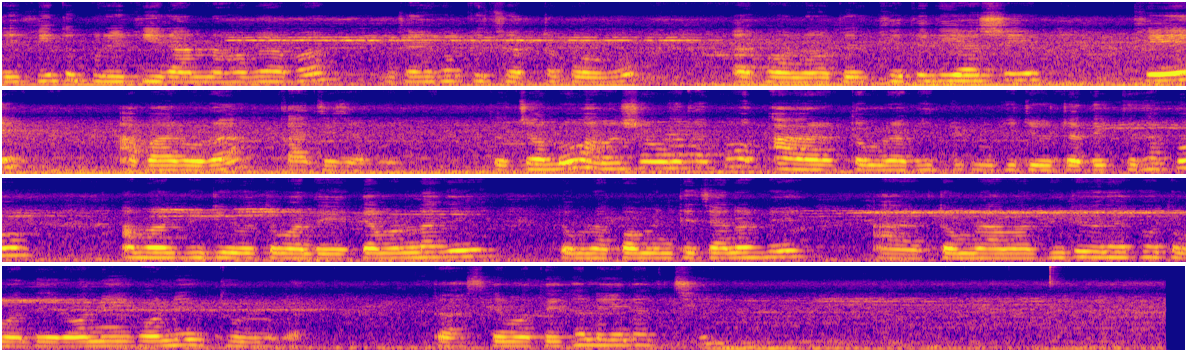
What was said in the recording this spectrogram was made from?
দেখি দুপুরে কি রান্না হবে আবার। যাই হোক, কিছু একটা করব। এখন ওদের খেতে দিয়ে আসি, খেয়ে আবার ওরা কাজে যাবে। তো চলো আমার সঙ্গে থাকো, আর তোমরা ভিডি- ভিডিওটা দেখতে থাকো। আমার ভিডিও তোমাদের কেমন লাগে, তোমরা কমেন্টে জানাবে। আর তোমরা আমার ভিডিও দেখো তোমাদের অনেক অনেক ধন্যবাদ। তো আজকের মতো এখানেই রাখছি।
